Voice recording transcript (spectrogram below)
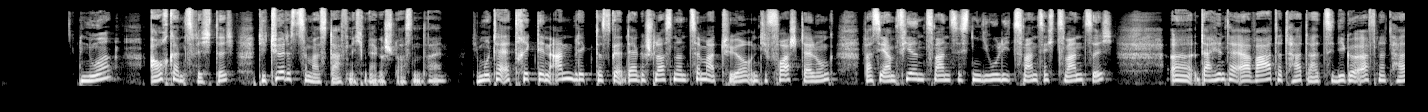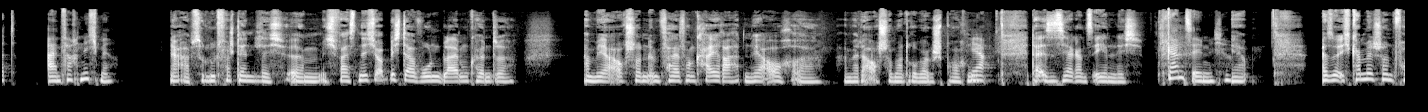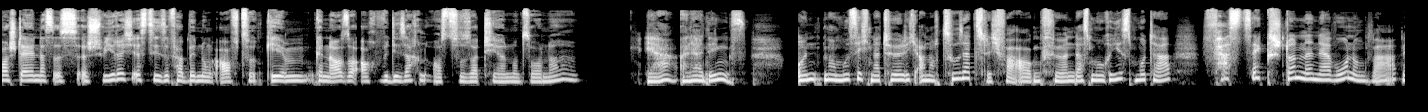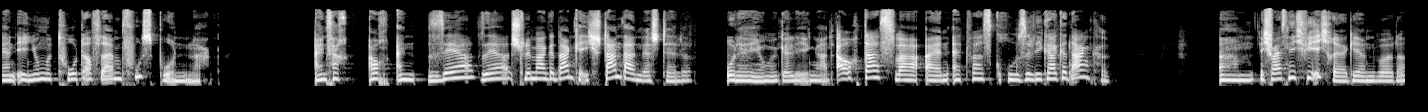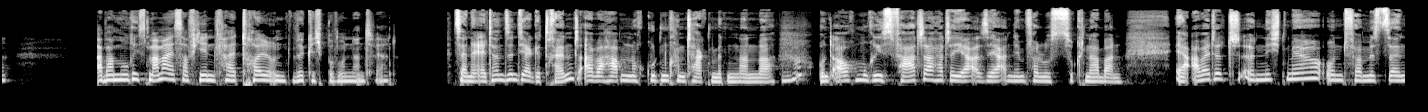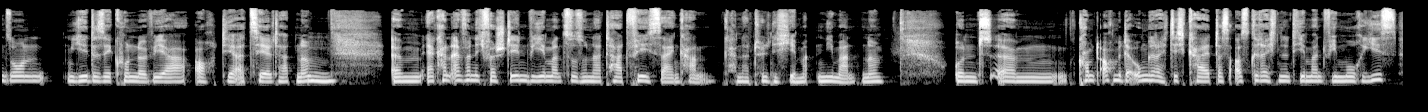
Nur, auch ganz wichtig, die Tür des Zimmers darf nicht mehr geschlossen sein. Die Mutter erträgt den Anblick des, der geschlossenen Zimmertür und die Vorstellung, was sie am 24. Juli 2020 äh, dahinter erwartet hat, als sie die geöffnet hat, einfach nicht mehr. Ja, absolut verständlich. Ähm, ich weiß nicht, ob ich da wohnen bleiben könnte. Haben wir ja auch schon im Fall von Kaira hatten wir auch, äh, haben wir da auch schon mal drüber gesprochen. Ja. Da ist es ja ganz ähnlich. Ganz ähnlich. Ja. ja. Also ich kann mir schon vorstellen, dass es äh, schwierig ist, diese Verbindung aufzugeben, genauso auch wie die Sachen auszusortieren und so, ne? Ja, allerdings. Und man muss sich natürlich auch noch zusätzlich vor Augen führen, dass Maurice Mutter fast sechs Stunden in der Wohnung war, während ihr Junge tot auf seinem Fußboden lag. Einfach auch ein sehr, sehr schlimmer Gedanke. Ich stand an der Stelle wo der Junge gelegen hat. Auch das war ein etwas gruseliger Gedanke. Ähm, ich weiß nicht, wie ich reagieren würde. Aber Maurice Mama ist auf jeden Fall toll und wirklich bewundernswert. Seine Eltern sind ja getrennt, aber haben noch guten Kontakt miteinander. Mhm. Und auch Maurice Vater hatte ja sehr an dem Verlust zu knabbern. Er arbeitet äh, nicht mehr und vermisst seinen Sohn jede Sekunde, wie er auch dir erzählt hat. Ne? Mhm. Ähm, er kann einfach nicht verstehen, wie jemand zu so einer Tat fähig sein kann. Kann natürlich jemand, niemand, ne? Und ähm, kommt auch mit der Ungerechtigkeit, dass ausgerechnet jemand wie Maurice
